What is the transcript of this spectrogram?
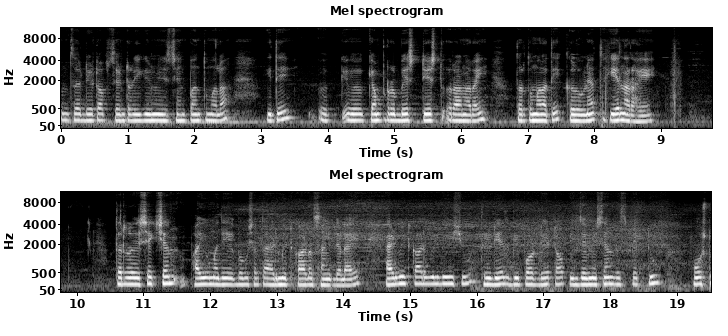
तुमचं डेट ऑफ सेंटर एक्झामिनेशन पण तुम्हाला इथे कॅम्प्युटर बेस्ड टेस्ट राहणार आहे. तर तुम्हाला ते कळवण्यात येणार आहे. तर सेक्शन फाईव्हमध्ये बघू शकता ॲडमिट कार्ड सांगितलेलं आहे. Admit card will be issue three days before date of examination respective post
